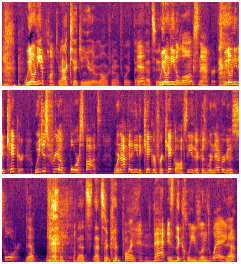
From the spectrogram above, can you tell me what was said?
we don't need a punter. We're not kicking either. We're going for a fourth down. Yeah. That's it. We don't need a long snapper. We don't need a kicker. We just free up four spots. We're not going to need a kicker for kickoffs either because we're never going to score. Yep. that's that's a good point. That is the Cleveland way. Yep.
